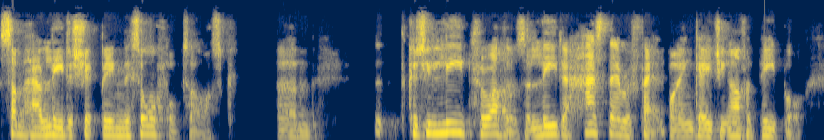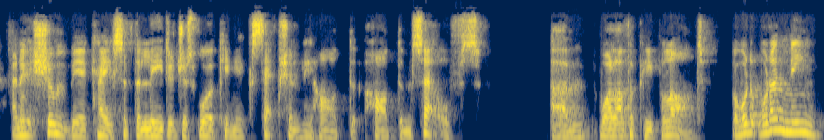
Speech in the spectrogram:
somehow leadership being this awful task. Um, because you lead through others. A leader has their effect by engaging other people, and it shouldn't be a case of the leader just working exceptionally hard hard themselves um, while other people aren't. But what what I mean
